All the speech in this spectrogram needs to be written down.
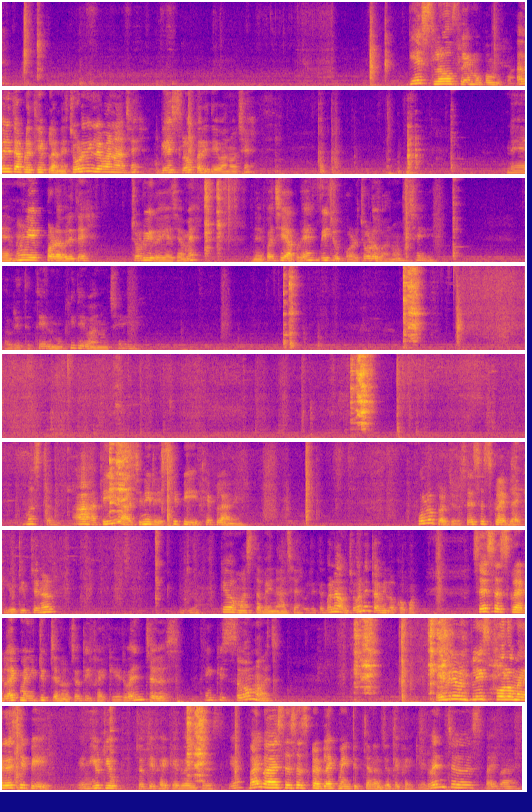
ગેસ સ્લો ફ્લેમ ઉપર મૂકવા આવી રીતે આપણે થેપલાને ચોળવી લેવાના છે. ગેસ સ્લો કરી દેવાનો છે. ને હું એક પડ આવી રીતે ચોળવી રહીએ છીએ અમે. ને પછી આપણે બીજું પડ ચોળવાનું છે. આવી રીતે તેલ મૂકી દેવાનું છે. મસ્ત. આ હતી આજની રેસીપી થેપલાની. ફોલો કરજો. સે સબસ્ક્રાઇબ લાઈક યુટ્યુબ ચેનલ જો કેવા મસ્ત બન્યા છે. આવી રીતે બનાવજો ને તમે લોકો પણ. Say subscribe like my YouTube channel Jyotify K adventures thank you so much everyone please follow my recipe in youtube. Jyotify K adventures yeah bye bye Stay subscribe like my youtube channel jyotify K adventures bye bye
